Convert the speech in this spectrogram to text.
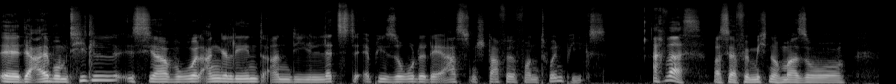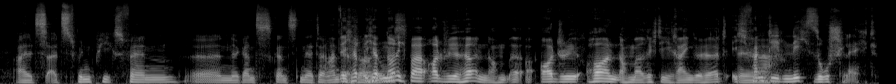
äh, der Albumtitel ist ja wohl angelehnt an die letzte Episode der ersten Staffel von Twin Peaks, Ach was. was ja für mich noch mal so als, als Twin Peaks-Fan äh, eine ganz, ganz nette Ich habe Randerscheinung ich hab ist. neulich bei Audrey Horn noch, äh, Audrey Horn noch mal richtig reingehört. Ich Ja. fand die nicht so schlecht.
